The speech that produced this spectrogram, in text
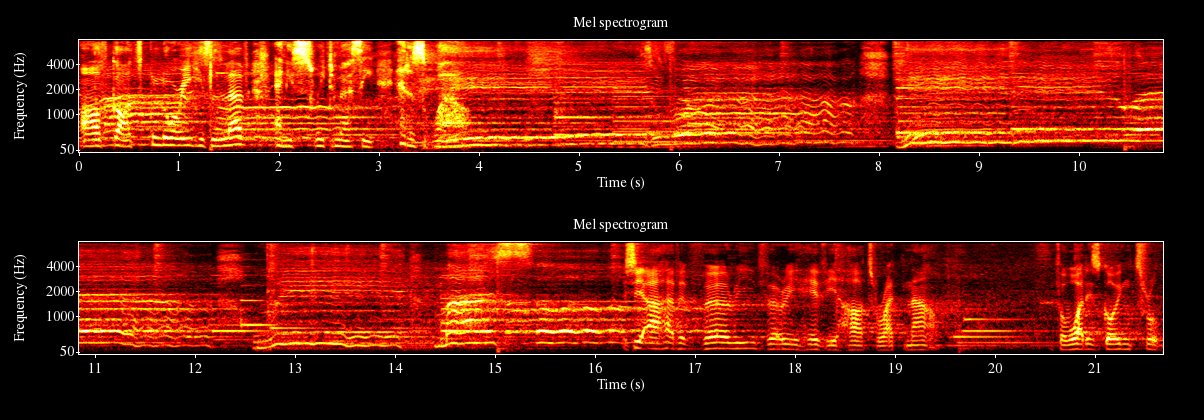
of God's glory, His love, and His sweet mercy. It is well. See, I have a very, very heavy heart right now for what is going through.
